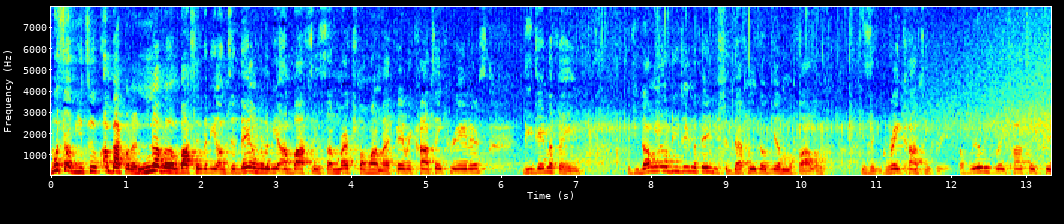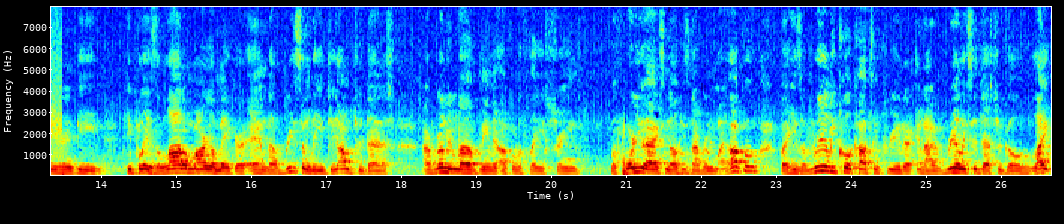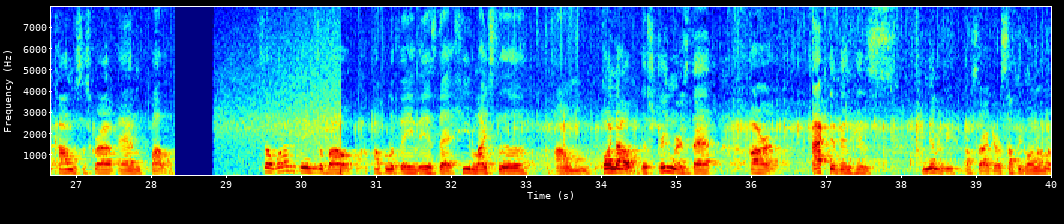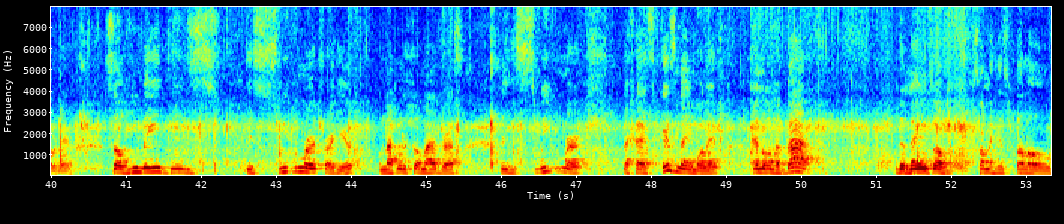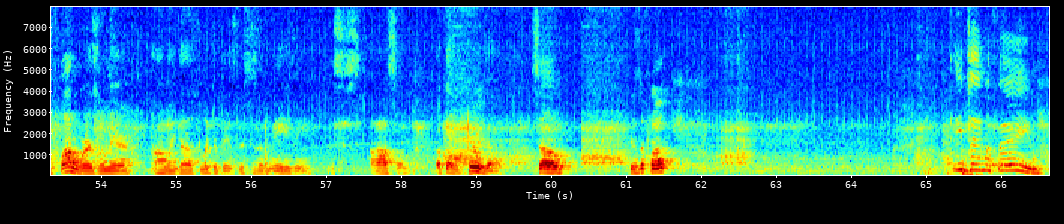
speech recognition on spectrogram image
What's up YouTube? I'm back with another unboxing video and today I'm going to be unboxing some merch from one of my favorite content creators, DJ LeFave. If you don't know DJ LeFave, you should definitely go give him a follow. He's a great content creator, a really great content creator indeed. He plays a lot of Mario Maker and uh, recently Geometry Dash. I really love being in Uncle LeFave streams. Before you ask, no, he's not really my uncle, but he's a really cool content creator and I really suggest you go like, comment, subscribe, and follow. So one of the things about Uncle LeFave is that he likes to um, point out the streamers that are active in his community. I'm sorry, there was something going on over there. So he made these this sweet merch right here. I'm not going to show my address. These sweet merch that has his name on it, and on the back, the names of some of his fellow followers on there. Oh my gosh, look at this. This is amazing. This is awesome. Okay, here we go. So, here's the front. DJ LeFave.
